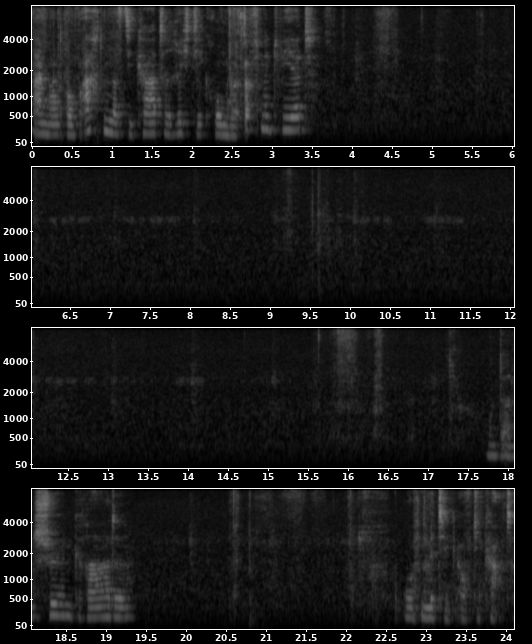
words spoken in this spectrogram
Einmal darauf achten, dass die Karte richtig rum geöffnet wird. und dann schön gerade und mittig auf die Karte.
